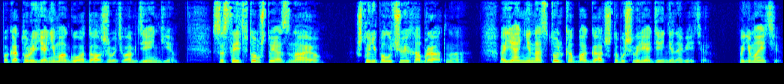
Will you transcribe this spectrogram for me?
по которой я не могу одалживать вам деньги, состоит в том, что я знаю, что не получу их обратно, а я не настолько богат, чтобы швырять деньги на ветер. Понимаете?»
